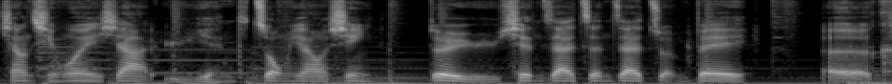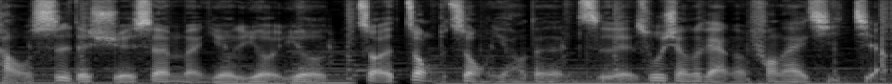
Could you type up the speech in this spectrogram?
想请问一下语言的重要性，对于现在正在准备呃考试的学生们有有有重重不重要等等之类。所以想说两个放在一起讲。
